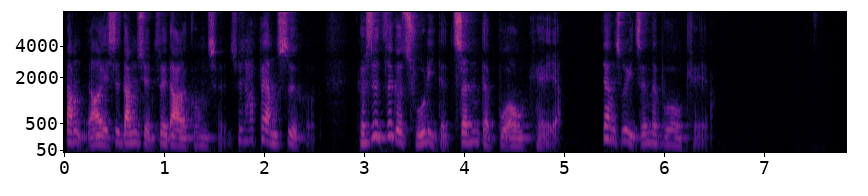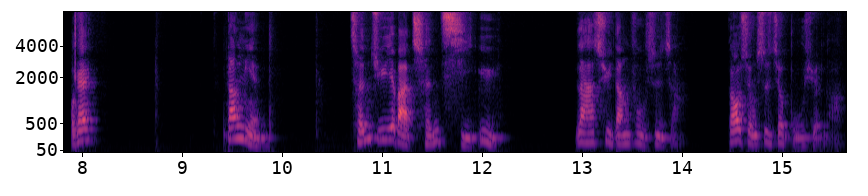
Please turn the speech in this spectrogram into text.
当然后也是当选最大的功臣，所以他非常适合。可是这个处理的真的不 OK 呀，这样处理真的不 OK 呀。OK，当年陈菊也把陈启玉拉去当副市长，高雄市就补选了。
